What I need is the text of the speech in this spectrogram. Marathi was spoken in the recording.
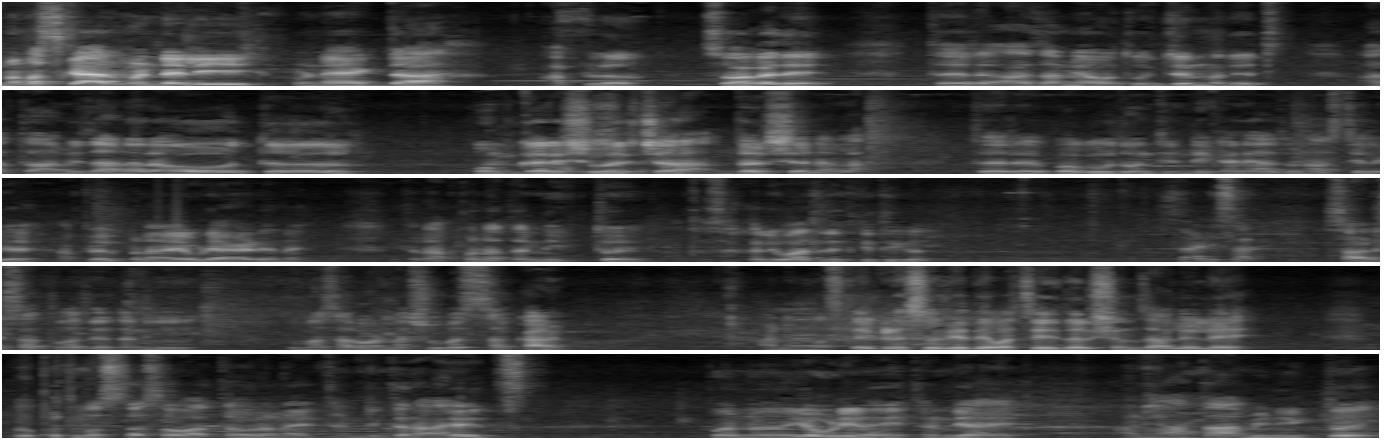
नमस्कार मंडळी. पुन्हा एकदा आपलं स्वागत आहे. तर आज आम्ही आहोत उज्जैनमध्येच. आता आम्ही जाणार आहोत ओंकारेश्वरच्या दर्शनाला. तर बघू दोन तीन ठिकाणी अजून असतील काय? आपल्याला पण एवढी आयडिया नाही. तर आपण आता निघतोय. आता सकाळी वाजलेत किती ग? साडेसात. साडेसात वाजलेत आणि तुम्हा सर्वांना शुभ सकाळ. आणि मस्त इकडे सूर्यदेवाचे दर्शन झालेलं आहे. खूपच मस्त असं वातावरण आहे. थंडी तर आहेच पण एवढी नाही थंडी आहे. आणि आता आम्ही निघतोय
